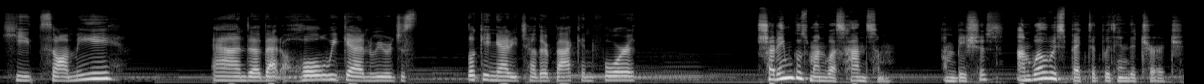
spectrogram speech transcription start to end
he saw me. And uh, that whole weekend, we were just looking at each other back and forth. Sharim Guzman was handsome, ambitious, and well respected within the church.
